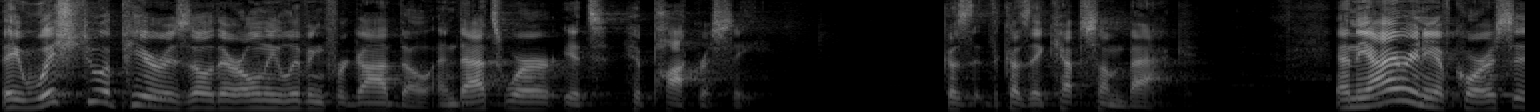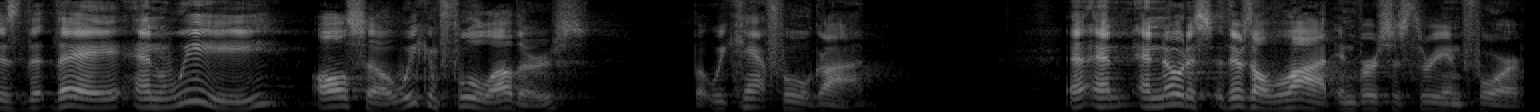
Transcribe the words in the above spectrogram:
They wish to appear as though they're only living for God, though, and that's where it's hypocrisy because they kept some back. And the irony, of course, is that they and we also, we can fool others, but we can't fool God. And, and, and, notice there's a lot in verses 3 and 4.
